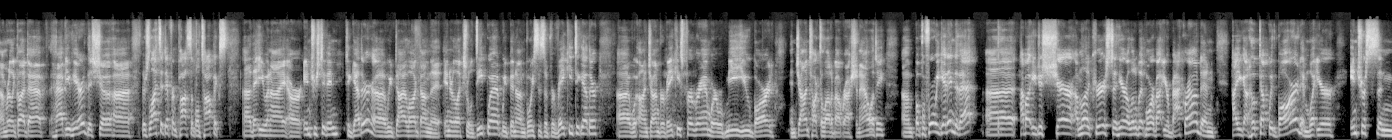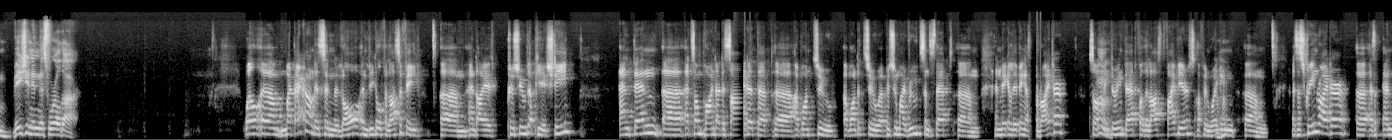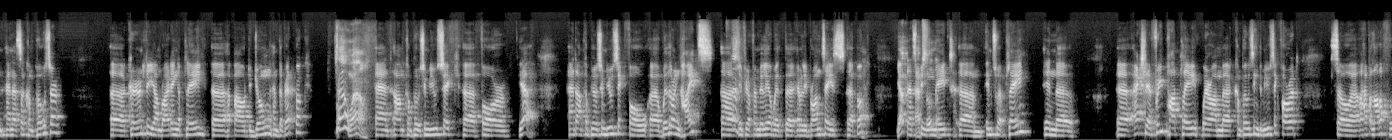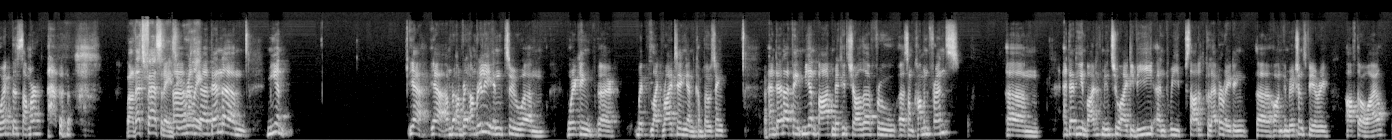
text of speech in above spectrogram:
I'm really glad to have have you here. This show, uh, there's lots of different possible topics uh, that you and I are interested in together. Uh, we've dialogued on the intellectual deep web. We've been on Voices of Vervaeke together uh, on John Vervaeke's program, where me, you, Bard, and John talked a lot about rationality. Um, but before we get into that, uh, how about you just share? I'm a little curious to hear a little bit more about your background and how you got hooked up with Bard and what your interests and vision in this world are. Well, um, my background is in law and legal philosophy, um, and I pursued a PhD. And then uh, at some point, I decided that uh, I want to I wanted to uh, pursue my roots instead um, and make a living as a writer. So mm. I've been hmm. doing that for the last five years. I've been working mm-hmm. as a screenwriter uh, as, and, and as a composer. Uh, currently, I'm writing a play uh, about Jung and the Red Book, Oh wow! And I'm composing music uh, for yeah, and I'm composing music for uh, Wuthering Heights. Uh, huh. If you're familiar with uh, Emily Bronte's uh, book, yep, that's absolutely. being made um, into a play in uh, actually a three-part play where I'm composing the music for it. So I have a lot of work this summer. wow, that's fascinating. So you really and, then um, me and yeah, yeah, I'm I'm, re- I'm really into um, working uh, with like writing and composing. And then I think me and Bard met each other through uh, some common friends. Um, and then he invited me into IDW, and we started collaborating uh, on emergence theory after a while.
